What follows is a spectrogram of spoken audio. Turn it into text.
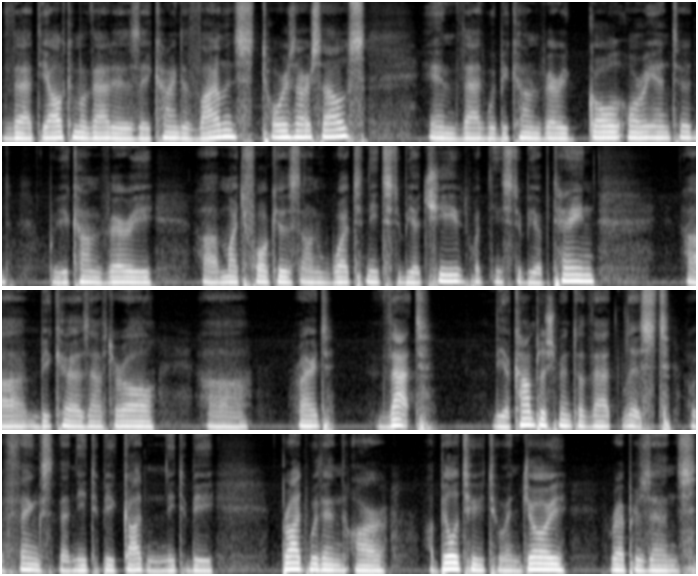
That the outcome of that is a kind of violence towards ourselves, in that we become very goal oriented, we become very uh, much focused on what needs to be achieved, what needs to be obtained, uh, because after all, uh, right, that the accomplishment of that list of things that need to be gotten, need to be brought within our ability to enjoy, represents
